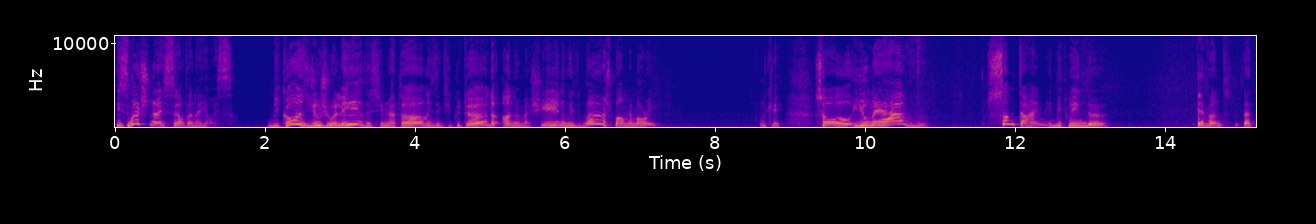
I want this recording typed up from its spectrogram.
is much nicer than iOS. Because usually the simulator is executed on a machine with much more memory. Okay, so you may have some time in between the event that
